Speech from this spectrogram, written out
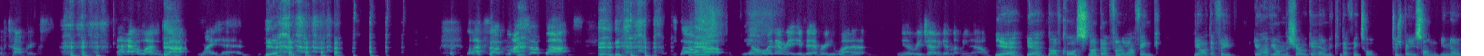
of topics. I have a lot of dots in my head. Yeah. lots of lots of dots. Yeah. So, uh, you know, whenever, if ever you want to, you know, reach out again, let me know. Yeah, yeah, no, of course, no, definitely. I think, you know, I definitely, you know, have you on the show again, and we can definitely talk, touch base on, you know,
